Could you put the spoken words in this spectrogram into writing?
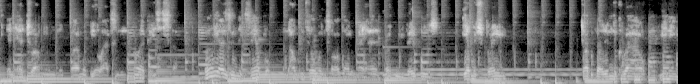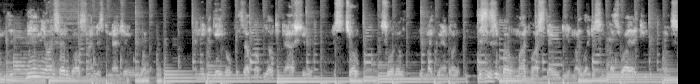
in head trauma, in automobile accident, all that crazy stuff. Only as an example, mountain fillings all down in my head, mercury vapors, damaged brain. Talk about in the corral, meaning the, meaning the onset of Alzheimer's, dementia, or whatever. And when the gate opens up, I'll be out to pasture. It's a joke, sort of, my granddaughter. This is about my posterity and my legacy. That's why I do the points.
